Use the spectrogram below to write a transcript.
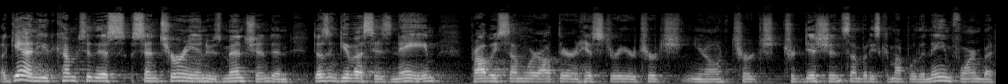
Again, you come to this centurion who's mentioned and doesn't give us his name. Probably somewhere out there in history or church, you know, church tradition, somebody's come up with a name for him. But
